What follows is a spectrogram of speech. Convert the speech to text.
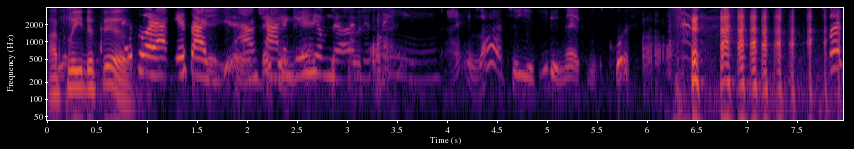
I plead the fifth. That's what I guess I, Yeah, yeah, I'm they trying to get ask him the to question. understand. I ain't lied to you if you didn't ask me the question. But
